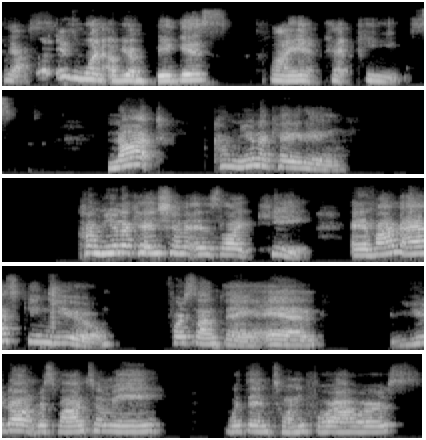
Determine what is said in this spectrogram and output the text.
Yes. What is one of your biggest client pet peeves? Not communicating. Communication is like key. And if I'm asking you for something and you don't respond to me within 24 hours,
